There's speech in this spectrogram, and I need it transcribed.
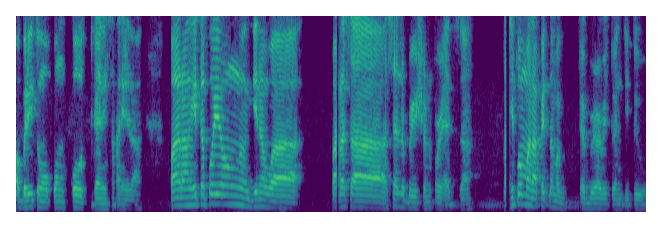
paborito mo pong quote galing sa kanila. Parang ito po yung ginawa para sa celebration for EDSA kasi po malapit na mag February 22.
